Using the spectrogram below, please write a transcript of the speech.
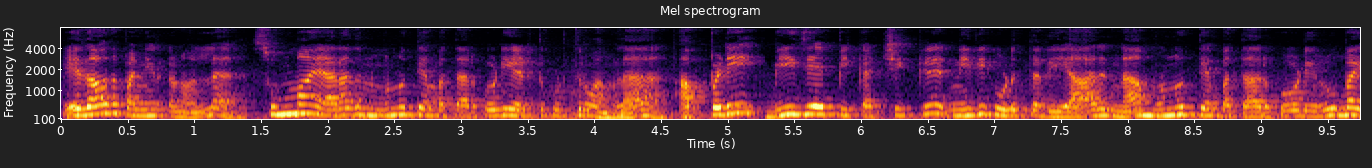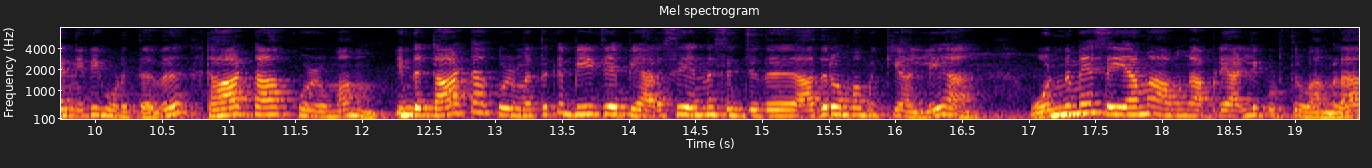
ஏதாவது பண்ணியிருக்கணும்ல சும்மா யாராவது முன்னூத்தி ஐம்பத்தாறு கோடி எடுத்து கொடுத்துருவாங்களா? அப்படி பிஜேபி கட்சிக்கு நிதி கொடுத்தது யாருன்னா முன்னூத்தி ஐம்பத்தாறு கோடி ரூபாய் நிதி கொடுத்தது டாடா குழுமம். இந்த டாடா குழுமத்துக்கு பிஜேபி அரசு என்ன செஞ்சது? அது ரொம்ப முக்கியம் இல்லையா? ஒண்ணுமே செய்யாம அவங்க அப்படி அள்ளி கொடுத்துருவாங்களா?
